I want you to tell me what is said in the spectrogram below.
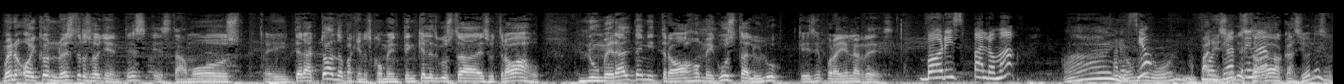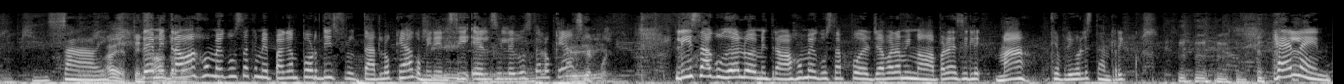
Bueno, hoy con nuestros oyentes estamos eh, interactuando para que nos comenten qué les gusta de su trabajo. Numeral de mi trabajo me gusta, Lulú. ¿Qué dicen por ahí en las redes? Boris Paloma. Ay, ¿Apareció? ¿Volvió ¿Pareció a que estaba de vacaciones o qué? ¿Quién sabe? A ver, de mi trabajo me gusta que me paguen por disfrutar lo que hago. Mire, él sí, él sí le gusta lo que hace. Lisa Agudelo, de mi trabajo me gusta poder llamar a mi mamá para decirle, ma, qué frijoles tan ricos. Helen,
